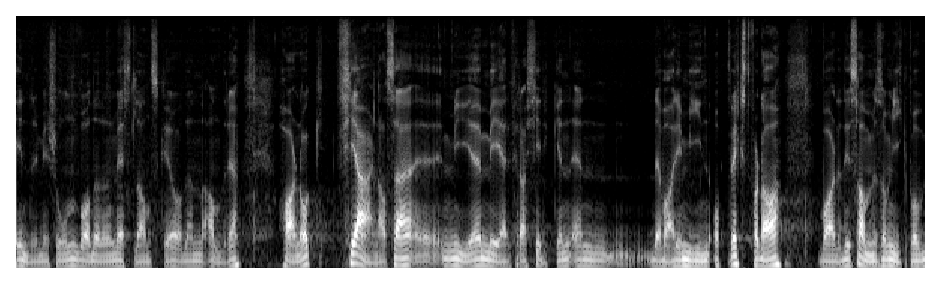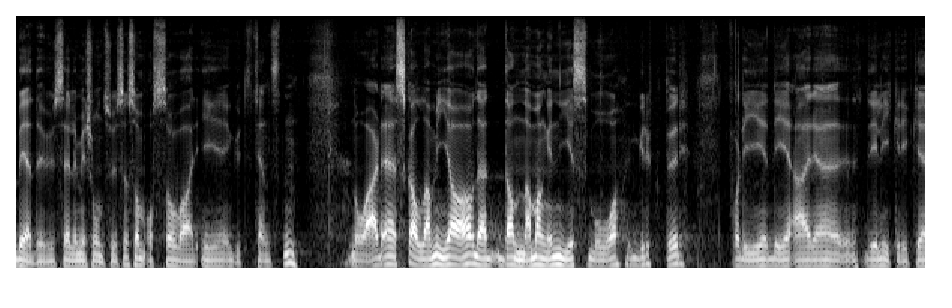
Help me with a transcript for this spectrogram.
Indremisjonen, både den vestlandske og den andre, har nok fjerna seg eh, mye mer fra kirken enn det var i min oppvekst. For da var det de samme som gikk på bedehuset eller misjonshuset, som også var i gudstjenesten. Nå er det skalla mye av. Det er danna mange nye små grupper. Fordi de, er, eh, de liker ikke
